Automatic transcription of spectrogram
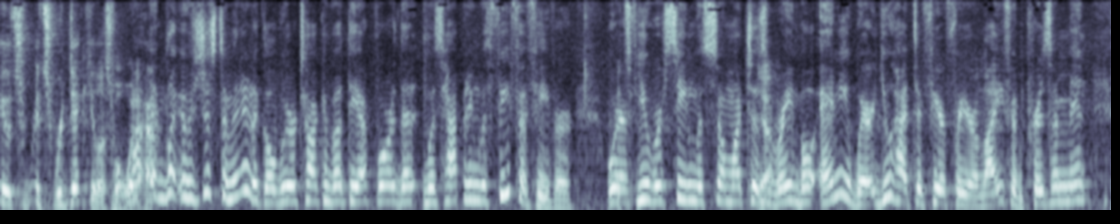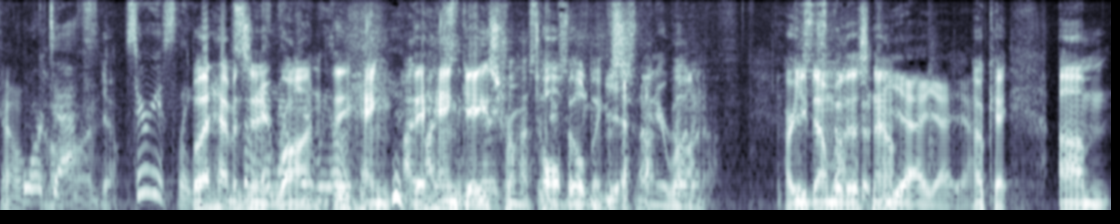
it's, it's ridiculous what would have Well, happened. it was just a minute ago we were talking about the uproar that was happening with FIFA fever, where if you were seen with so much as Yeah. a rainbow anywhere, you had to fear for your life, imprisonment, Oh, or death. Yeah. Seriously. Well, that happens So- in and now here Iran. They hang they I just hang think gays from has to do tall buildings This is not in Iran. Are you This is done with this good now? Yeah, yeah, yeah. Okay. Um,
